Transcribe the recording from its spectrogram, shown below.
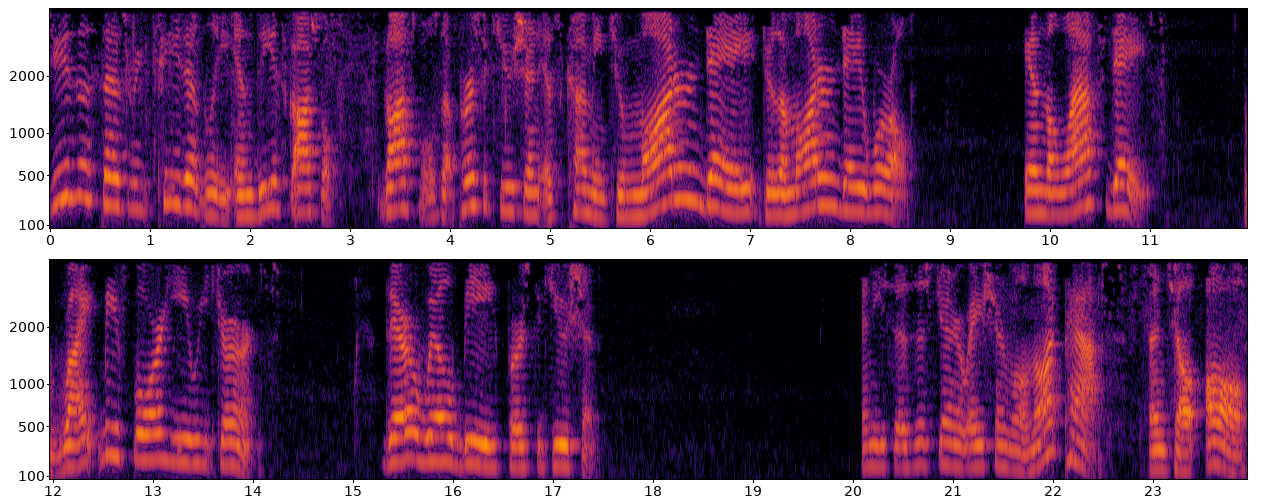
Jesus says repeatedly in these gospels, gospels that persecution is coming to modern day, to the modern day world in the last days, right before he returns. There will be persecution. And he says this generation will not pass until all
